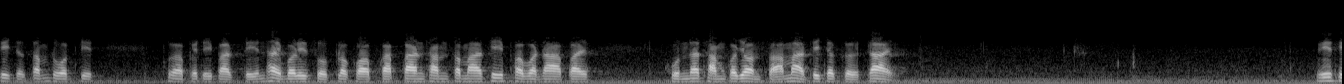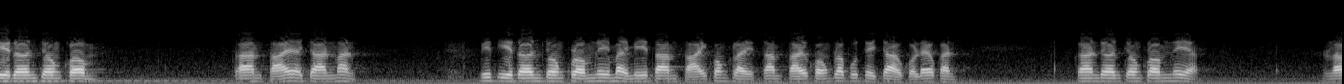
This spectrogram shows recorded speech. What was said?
ที่จะสำรวจจิต เพื่อปฏิบัติศีลให้บริสุทธิ์ประกอบกับการทำสมาธิภาวนาไป คุณธรรมก็ย่อมสามารถที่จะเกิดได้ วิธีเดินจงกรม ตามสายอาจารย์มั่น วิธีเดินจงกรมนี่ไม่มีตามสายของใคร ตามสายของพระพุทธเจ้าก็แล้วกัน การเดินจงกรมเนี่ยเรา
